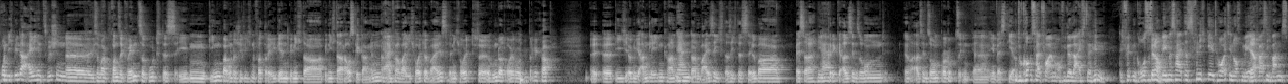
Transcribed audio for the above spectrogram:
Und ich bin da eigentlich inzwischen, äh, ich sag mal, konsequent, so gut das eben ging bei unterschiedlichen Verträgen, bin ich da, bin ich da rausgegangen. Ja. Einfach weil ich heute weiß, wenn ich heute 100 Euro übrig habe, äh, äh, die ich irgendwie anlegen kann, ja. dann weiß ich, dass ich das selber besser hinkriege, ja. als in so ein als in so ein Produkt zu in, äh, investieren. Und du kommst halt vor allem auch wieder leichter hin. Ich finde, ein großes genau. Problem ist halt, das finde ich gilt heute noch mehr. Ja. Ich weiß nicht, wann es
